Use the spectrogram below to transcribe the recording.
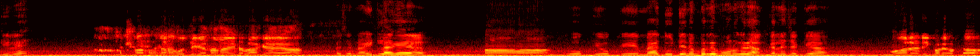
ਕਿਵੇਂ? ਕਰ ਪੁੱਜ ਗਿਆ ਤਾਂ ਨਾਈਟ ਲਾ ਕੇ ਆਇਆ? ਅੱਛਾ ਨਾਈਟ ਲਾ ਗਿਆ ਹਾਂ। ਓਕੇ ਓਕੇ ਮੈਂ ਦੂਜੇ ਨੰਬਰ ਤੇ ਫੋਨ ਕਰਿਆ ਅੰਕਲ ਨੇ ਚੱਕਿਆ। ਉਹ ਰੈਡੀ ਕੋਲੇ ਹੁੰਦਾ।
